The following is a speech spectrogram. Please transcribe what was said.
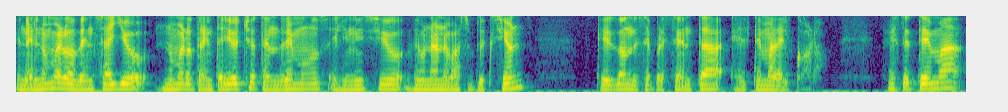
En el número de ensayo número 38 tendremos el inicio de una nueva subsección, que es donde se presenta el tema del coro. Este tema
